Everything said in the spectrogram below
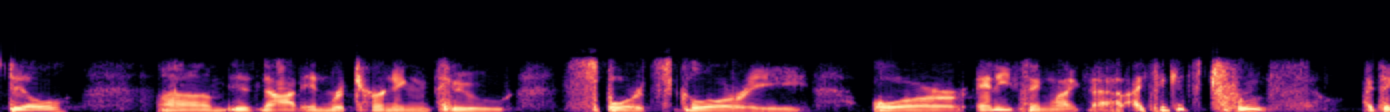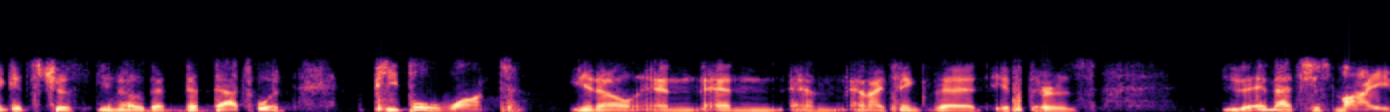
still, um, is not in returning to sports glory or anything like that. I think it's truth. I think it's just you know that, that that's what people want. You know, and and and and I think that if there's and that's just my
